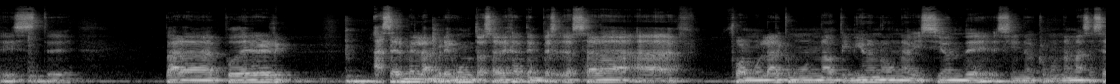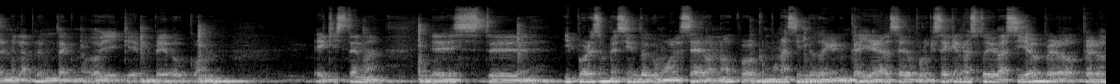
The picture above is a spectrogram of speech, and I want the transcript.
este, para poder hacerme la pregunta, o sea, déjate empezar a, formular como una opinión o una visión de, sino como nada más hacerme la pregunta como, oye, ¿qué pedo con X tema? Este, y por eso me siento como el cero, ¿no? Por, como una asíntota que nunca llega al cero, porque sé que no estoy vacío, pero, pero,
